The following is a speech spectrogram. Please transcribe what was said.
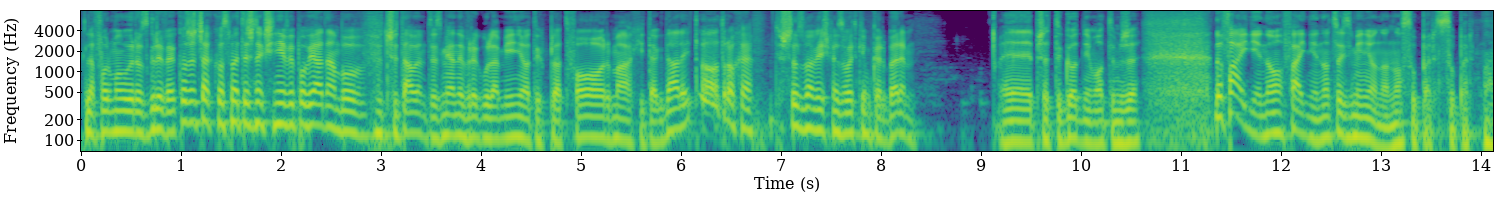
dla formuły rozgrywek. O rzeczach kosmetycznych się nie wypowiadam, bo czytałem te zmiany w regulaminie o tych platformach i tak dalej. To trochę, już rozmawialiśmy z Wojtkiem Kerberem przed tygodniem o tym, że no fajnie, no fajnie, no coś zmieniono, no super, super. No,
